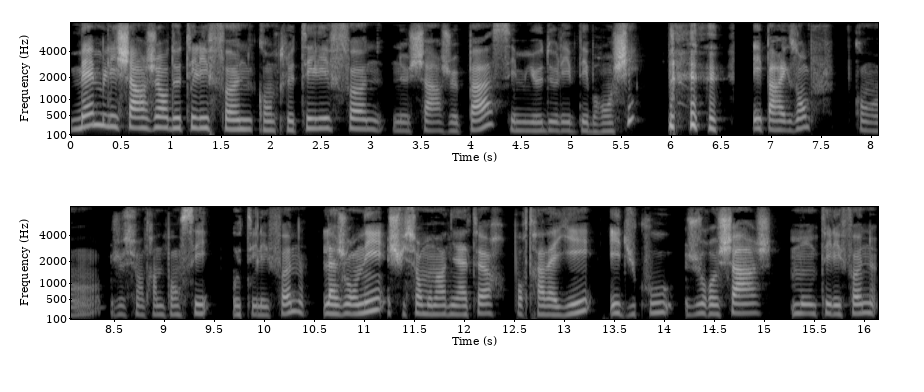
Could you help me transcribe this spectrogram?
Même les chargeurs de téléphone, quand le téléphone ne charge pas, c'est mieux de les débrancher. Et par exemple, quand je suis en train de penser au téléphone. La journée, je suis sur mon ordinateur pour travailler et du coup, je recharge mon téléphone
